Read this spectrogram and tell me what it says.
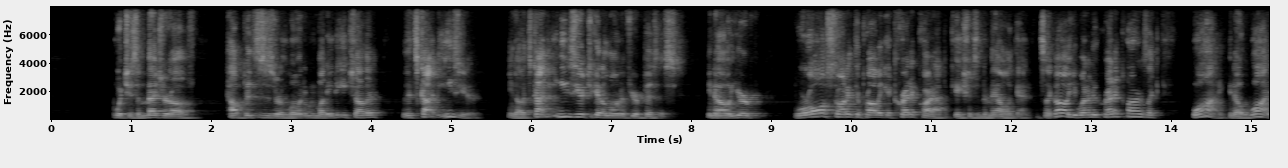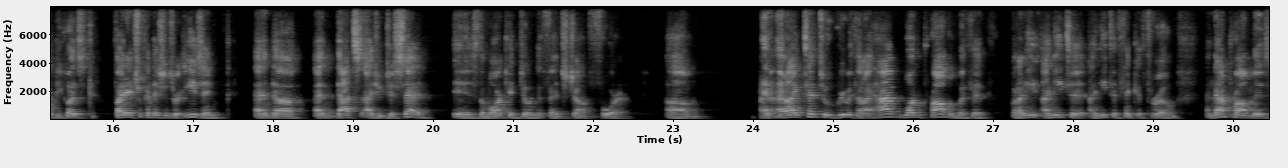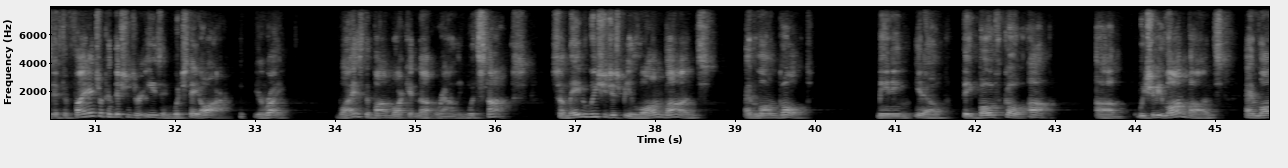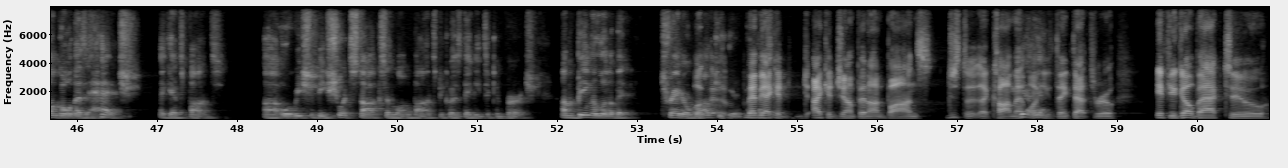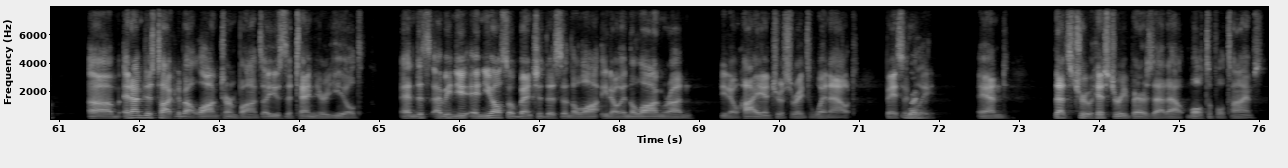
which is a measure of how businesses are loaning money to each other, it's gotten easier. You know, it's gotten easier to get a loan if you're a business. You know, you're we're all starting to probably get credit card applications in the mail again. It's like, oh, you want a new credit card? It's like, why? You know, why? Because financial conditions are easing, and uh, and that's as you just said, is the market doing the Fed's job for it. Um, and, and I tend to agree with that. I have one problem with it, but I need I need to I need to think it through. And that problem is if the financial conditions are easing, which they are, you're right. Why is the bond market not rallying with stocks? So maybe we should just be long bonds and long gold, meaning you know they both go up. Um, we should be long bonds and long gold as a hedge against bonds, uh, or we should be short stocks and long bonds because they need to converge. I'm being a little bit trader wonky well, here. Maybe I could I could jump in on bonds just a, a comment yeah, while yeah. you think that through. If you go back to, um, and I'm just talking about long term bonds, I use the 10 year yield. And this, I mean, you, and you also mentioned this in the long, you know, in the long run, you know, high interest rates went out basically. Right. And that's true. History bears that out multiple times.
